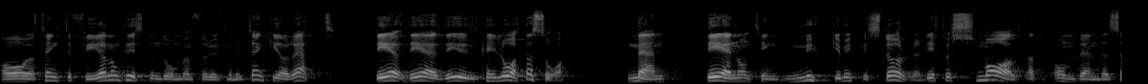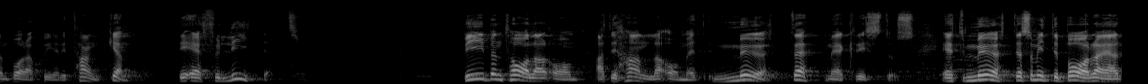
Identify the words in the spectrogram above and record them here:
åh, jag tänkte fel om kristendomen förut, men nu tänker jag rätt. Det, det, det kan ju låta så. Men det är någonting mycket, mycket större. Det är för smalt att omvändelsen bara sker i tanken. Det är för litet. Bibeln talar om att det handlar om ett möte med Kristus. Ett möte som inte bara är,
